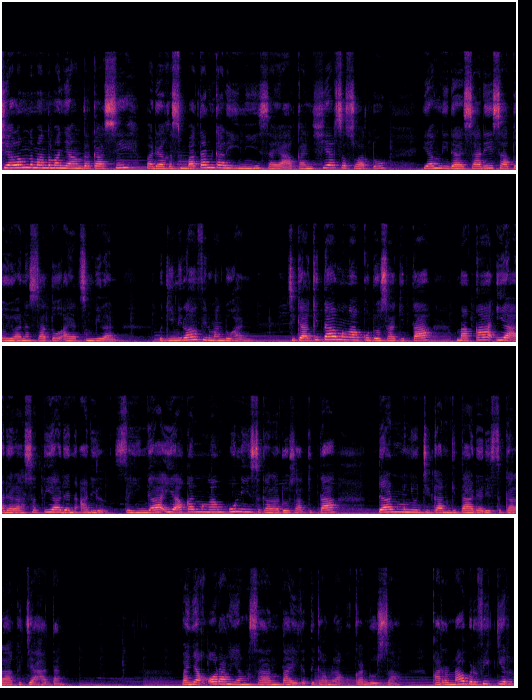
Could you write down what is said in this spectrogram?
Shalom teman-teman yang terkasih, pada kesempatan kali ini saya akan share sesuatu yang didasari 1 Yohanes 1 ayat 9. Beginilah firman Tuhan. Jika kita mengaku dosa kita, maka ia adalah setia dan adil, sehingga ia akan mengampuni segala dosa kita dan menyucikan kita dari segala kejahatan. Banyak orang yang santai ketika melakukan dosa, karena berpikir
